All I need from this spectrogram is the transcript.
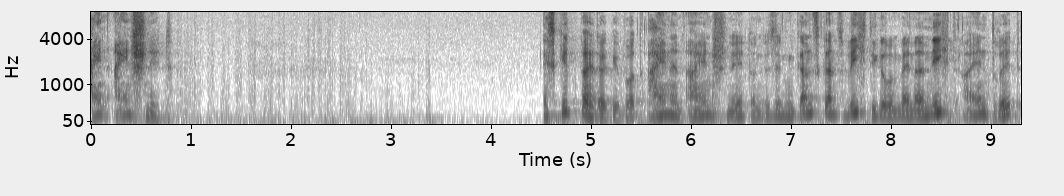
Ein Einschnitt. Es gibt bei der Geburt einen Einschnitt und das ist ein ganz, ganz wichtiger. Und wenn er nicht eintritt,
